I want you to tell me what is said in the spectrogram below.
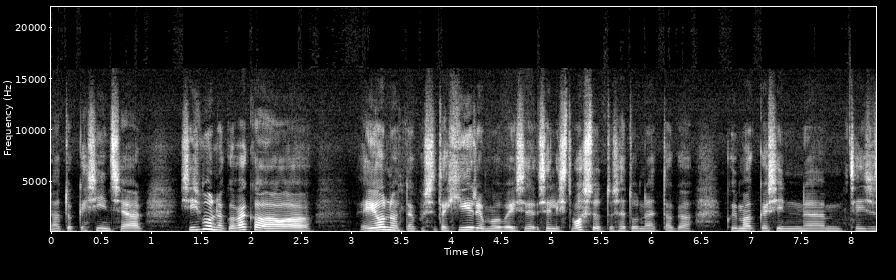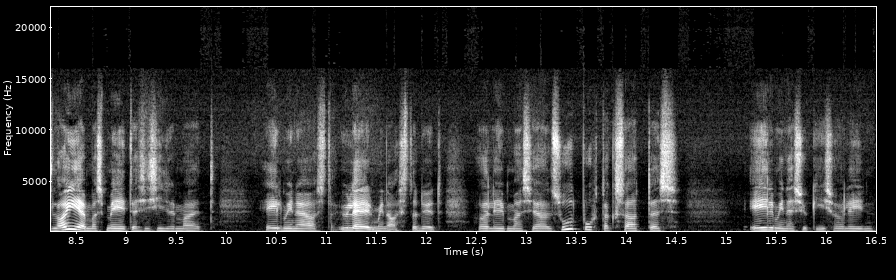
natuke siin-seal, siis mul nagu väga ei olnud nagu seda hirmu või see, sellist vastutuse tunnet, aga kui ma hakkasin ähm, sellises laiemas meedias esinema, et eelmine aasta, üle-eelmine aasta nüüd, olin ma seal Suud puhtaks saates, eelmine sügis olin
